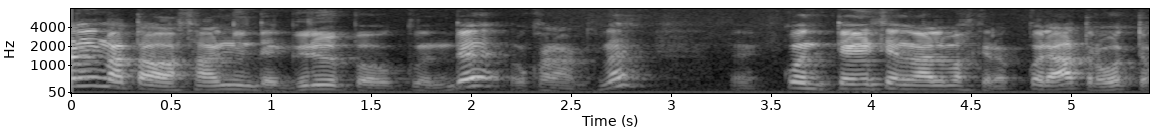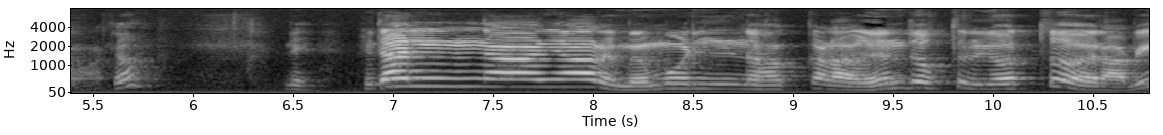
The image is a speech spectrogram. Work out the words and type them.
人または3人でグループを組んで行うんですね。ここに点線がありますけど、これ後で折ってもらうよ。で、左側にあるメモリの箱から連続する4つを選び、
